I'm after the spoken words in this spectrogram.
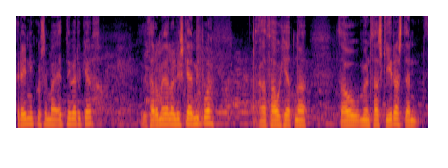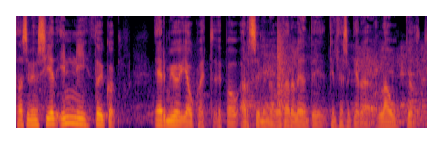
greiningu sem að einni verður gerð þar á meðal á lífskeiðum íbúa að þá hérna þá mun það skýrast en það sem við hefum séð inn í þau gögn er mjög jákvægt upp á arðsemina og þar að leiðandi til þess að gera lág gjöld.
